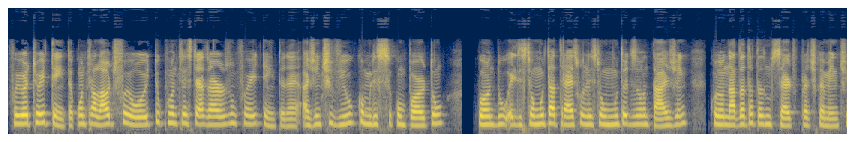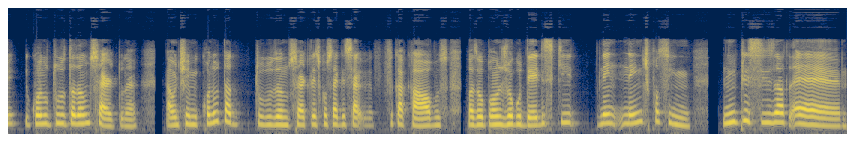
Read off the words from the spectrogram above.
Foi 880. Contra a Loud foi 8, contra a Star Wars não foi 80, né? A gente viu como eles se comportam quando eles estão muito atrás, quando eles estão muito à desvantagem, quando nada tá dando certo praticamente, e quando tudo tá dando certo, né? É um time, quando tá tudo dando certo, eles conseguem ficar calmos, fazer o plano de jogo deles, que nem, nem tipo assim, nem precisa é,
